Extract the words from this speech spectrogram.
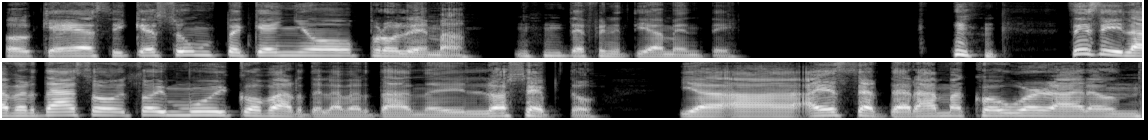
Okay? Así que es un pequeño problema. Definitivamente. Sí, sí, la verdad soy, muy cobarde, la verdad. eh, Lo acepto. Yeah, I accept that I'm a coward. I don't,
